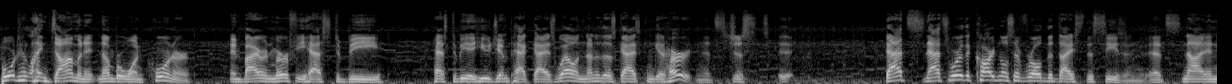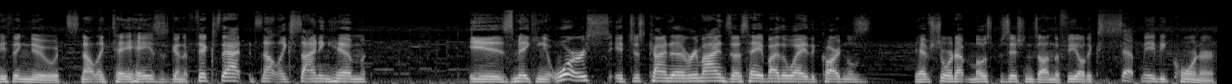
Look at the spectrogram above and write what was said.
borderline dominant number one corner. And Byron Murphy has to be has to be a huge impact guy as well. And none of those guys can get hurt. And it's just. That's that's where the Cardinals have rolled the dice this season. It's not anything new. It's not like Tay Hayes is going to fix that. It's not like signing him is making it worse. It just kind of reminds us, hey, by the way, the Cardinals have shored up most positions on the field except maybe corner.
